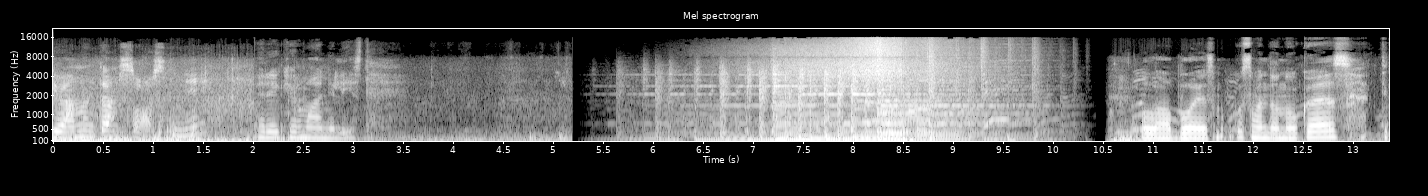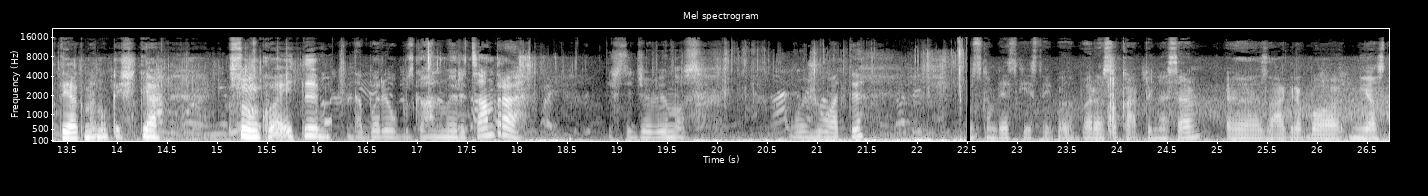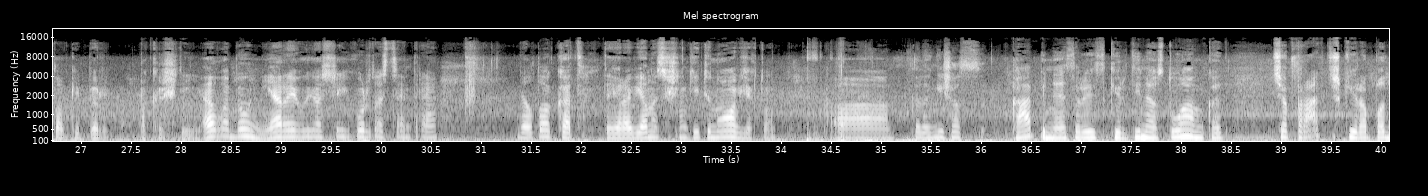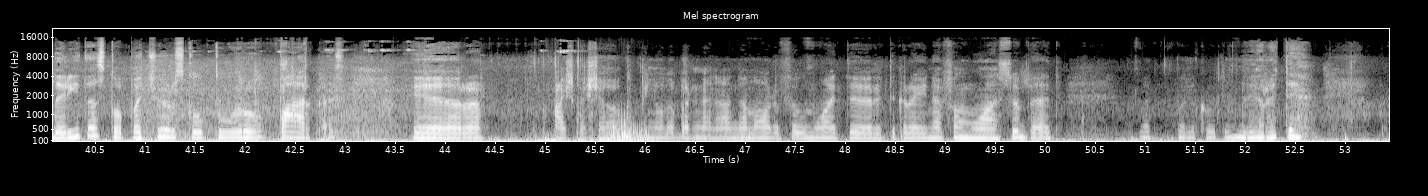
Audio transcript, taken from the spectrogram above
gyvenantiems sostiniai. Reikia ir man įlysti. Labai smagus vandenukas, tik tai akmenukai šitie sunku eiti. Dabar jau bus galima ir į centrą išsidžiavinus važiuoti. Skambės keistai, bet dabar esu kapinėse. E, Zagrebo miesto kaip ir pakraštyje labiau, nėra jau jos čia įkurtos centre. Dėl to, kad tai yra vienas iš lankytinų objektų. Kadangi šios kapinės yra išskirtinės tuom, kad čia praktiškai yra padarytas tuo pačiu ir skulptūrų parkas. Ir aišku, aš čia kapinių dabar ne, ne, nenoriu filmuoti ir tikrai nefilmuosiu, bet vat, palikau ten dviratį,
